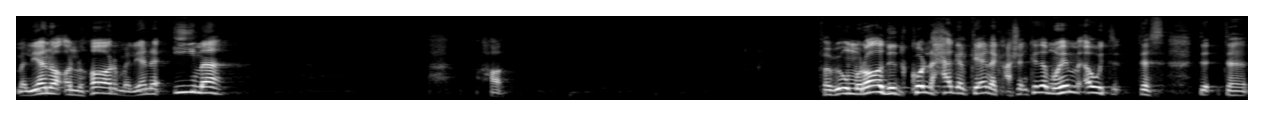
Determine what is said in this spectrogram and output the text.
مليانة أنهار مليانة قيمة حاضر فبيقوم رادد كل حاجة لكيانك. عشان كده مهم ت-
